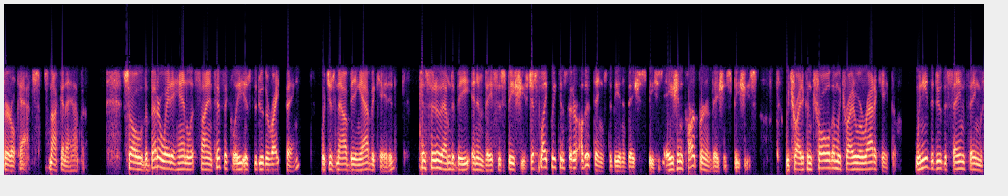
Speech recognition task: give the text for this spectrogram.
feral cats. It's not going to happen. So the better way to handle it scientifically is to do the right thing, which is now being advocated. Consider them to be an invasive species, just like we consider other things to be an invasive species. Asian carp are an invasive species. We try to control them, we try to eradicate them. We need to do the same thing with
